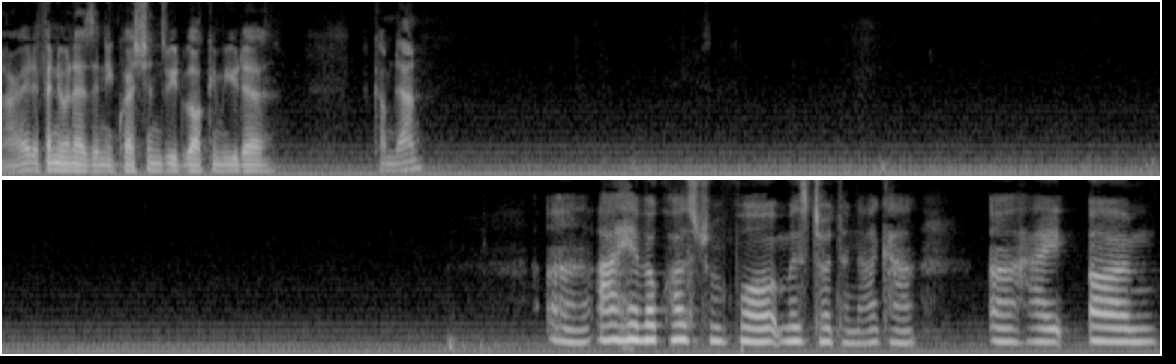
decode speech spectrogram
All right. If anyone has any questions, we'd welcome you to come down. Uh, I have a question for Mr. Tanaka. Uh, hi, um,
